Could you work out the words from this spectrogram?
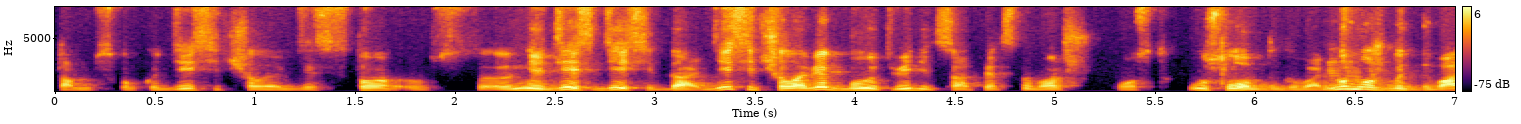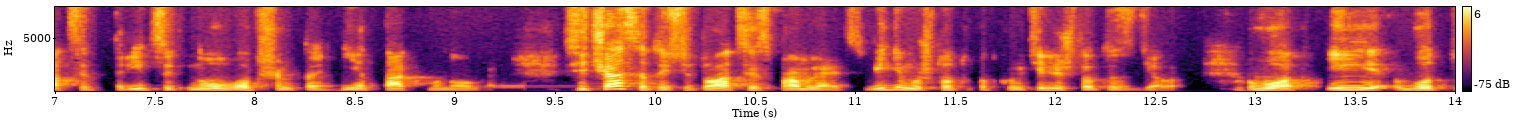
там сколько, 10 человек, 10, 100, не, 10, 10, да, 10 человек будет видеть, соответственно, ваш пост, условно говоря. Ну, может быть, 20, 30, но, в общем-то, не так много. Сейчас эта ситуация исправляется. Видимо, что-то подкрутили, что-то сделали. Вот. И вот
